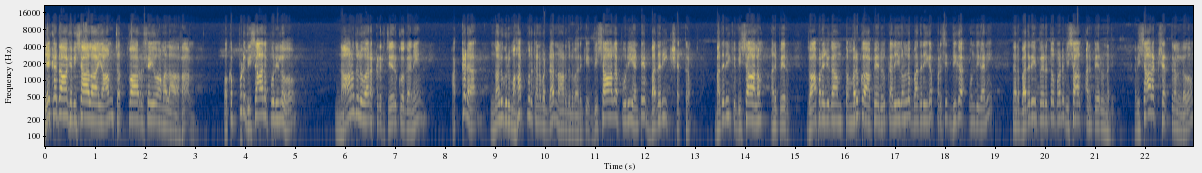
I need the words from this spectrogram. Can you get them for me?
ఏకదాగ విశాలాయాం చత్వార్షయో అమలాహ. ఒకప్పుడు విశాలపురిలో నారదుల వారు అక్కడికి చేరుకోగానే అక్కడ నలుగురు మహాత్ములు కనబడ్డారు నారదుల వారికి. విశాలపురి అంటే బదరీ క్షేత్రం. బదరీకి విశాలం అని పేరు. ద్వాపర యుగాంతం వరకు ఆ పేరు కలియుగంలో బదరీగా ప్రసిద్ధిగా ఉంది కానీ దాని బదరీ పేరుతో పాటు విశాల్ అని పేరు ఉన్నది విశాల క్షేత్రంలో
